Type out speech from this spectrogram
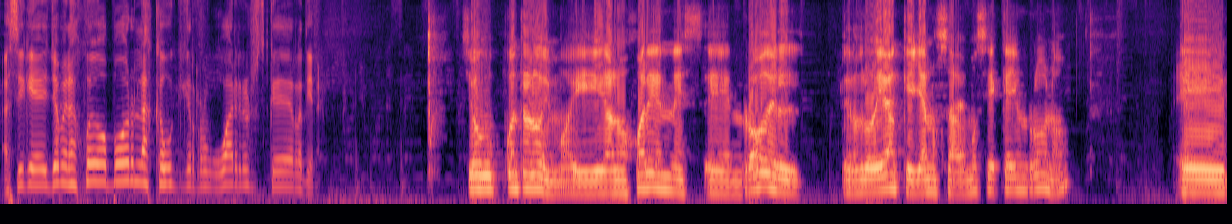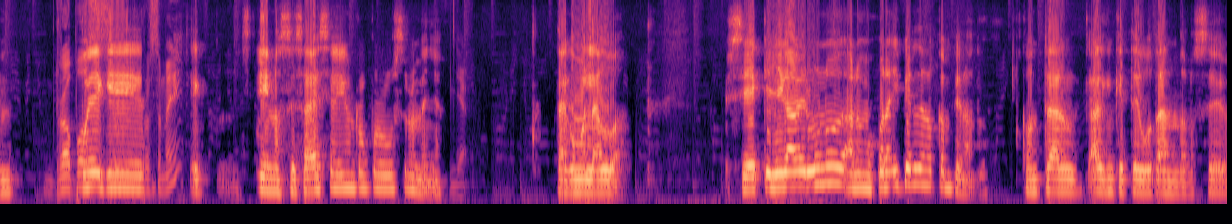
Así que yo me la juego por las Kabuki Warriors que retienen. Yo encuentro lo mismo. Y a lo mejor en, en Raw del, del otro día, aunque ya no sabemos si es que hay un Raw o no. Eh, Ropo puede que- WrestleMania. eh, sí, no se sabe si hay un Raw por WrestleMania. Ya. Está como en la duda. Si es que llega a haber uno, a lo mejor ahí pierden los campeonatos. Contra al- alguien que esté votando, no sé.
